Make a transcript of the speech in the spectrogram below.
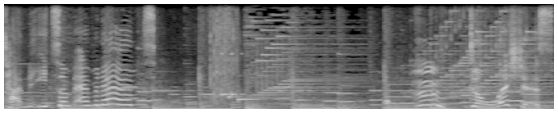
Time to eat some M&M's! Mmm, delicious!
